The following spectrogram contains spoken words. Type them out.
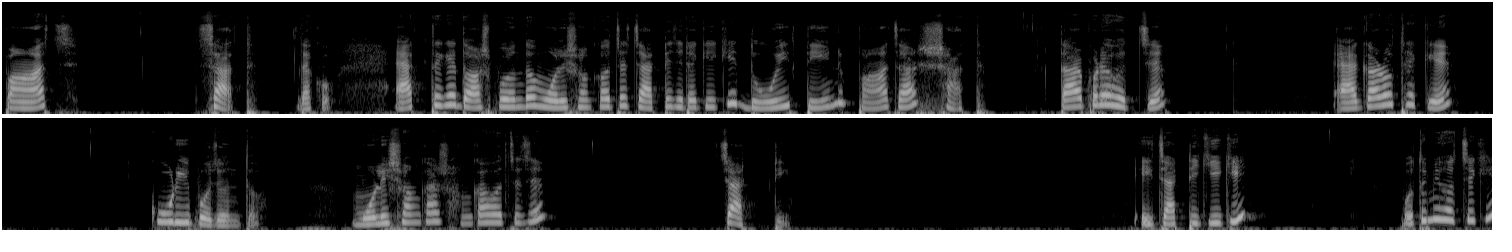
পাঁচ, সাত। দেখো, এক থেকে দশ পর্যন্ত মৌলিক সংখ্যা হচ্ছে চারটি, যেটা কি কি? দুই, তিন, পাঁচ আর সাত। তারপরে হচ্ছে এগারো থেকে কুড়ি পর্যন্ত মৌলিক সংখ্যার সংখ্যা হচ্ছে যে চারটি। এই চারটি কি কি? প্রথমেই হচ্ছে কি?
